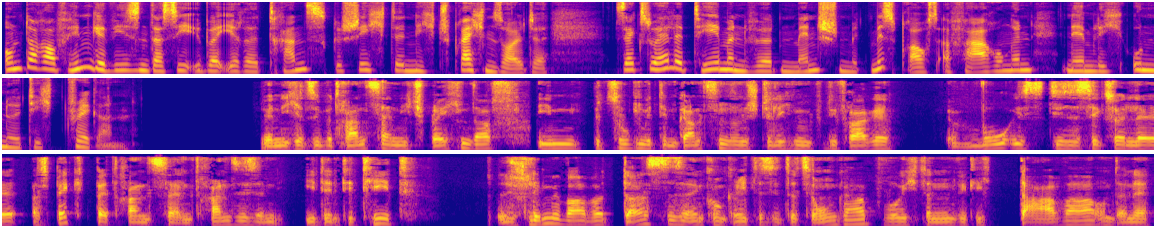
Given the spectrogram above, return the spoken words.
und darauf hingewiesen, dass sie über ihre Trans-Geschichte nicht sprechen sollte, Sexuelle Themen würden Menschen mit Missbrauchserfahrungen nämlich unnötig triggern. Wenn ich jetzt über Transsein nicht sprechen darf im Bezug mit dem Ganzen, dann stelle ich mir die Frage, wo ist dieser sexuelle Aspekt bei Transsein? Trans ist eine Identität. Das Schlimme war aber, dass es eine konkrete Situation gab, wo ich dann wirklich da war und eine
